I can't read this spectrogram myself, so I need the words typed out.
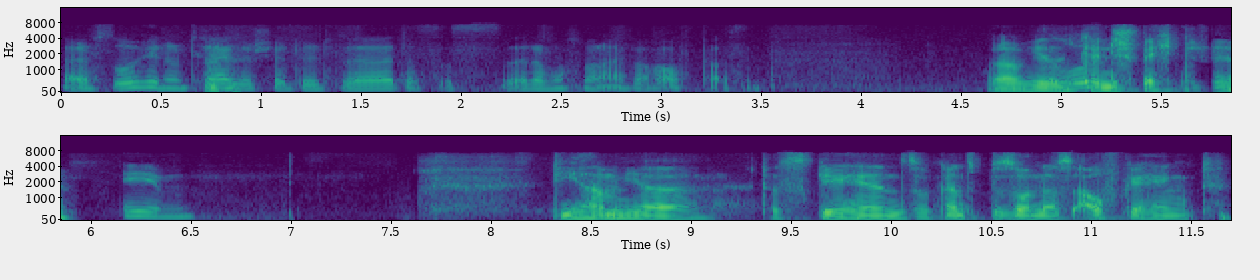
weil das so hin und her mhm. geschüttelt wird, das ist, da muss man einfach aufpassen. Ja, wir sind keine Spechte, ne? Eben. Die haben ja das Gehirn so ganz besonders aufgehängt,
